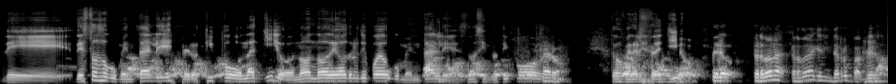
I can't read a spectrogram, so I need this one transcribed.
de, de estos documentales, pero tipo Nat Geo, ¿no? No de otro tipo de documentales, ¿no? Sino tipo Claro, documentales Nat Geo. pero perdona, perdona que te interrumpa, pero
